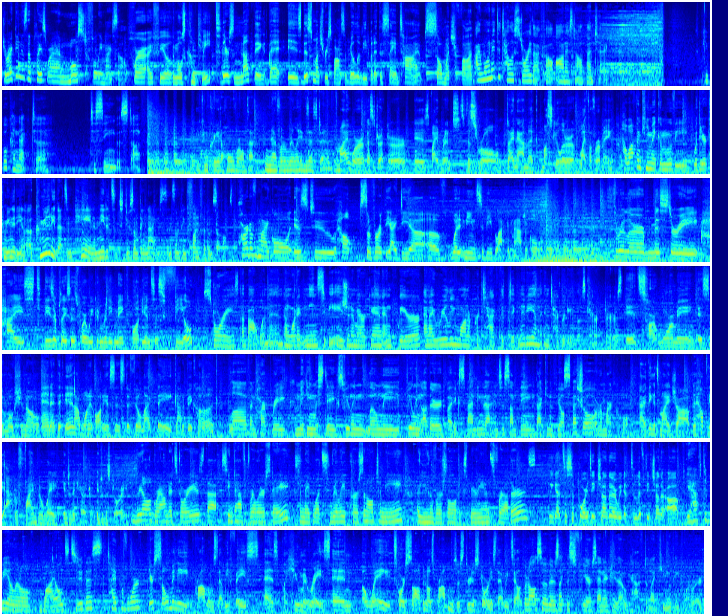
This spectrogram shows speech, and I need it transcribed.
Directing is the place where I am most fully myself. Where I feel the most complete. There's nothing that is this much responsibility, but at the same time, so much fun. I wanted to tell a story that felt honest and authentic. People connect to, to seeing this stuff. You can create a whole world that never really existed. My work as a director is vibrant, visceral, dynamic, muscular, life affirming. How often can you make a movie with your community, a community that's in pain and needed to do something nice and something fun for themselves? Part of my goal is to help subvert the idea of what it means to be black and magical thriller, mystery, heist. These are places where we can really make audiences feel. Stories about women and what it means to be Asian American and queer, and I really want to protect the dignity and the integrity of those characters. It's heartwarming, it's emotional, and at the end, I wanted audiences to feel like they got a big hug. Love and heartbreak, making mistakes, feeling lonely, feeling othered, but expanding that into something that can feel special or remarkable. I think it's my job to help the actor find their way into the character, into the story. Real grounded stories that seem to have thriller stakes to make what's really personal to me a universal experience for others. We get to support each other, we get to lift each other up. You have to be a little wild to do this type of work. There's so many problems that we face as a human race, and a way towards solving those problems is through the stories that we tell. But also there's like this fierce energy that we have to like keep moving forward.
